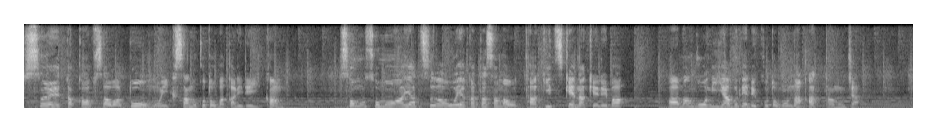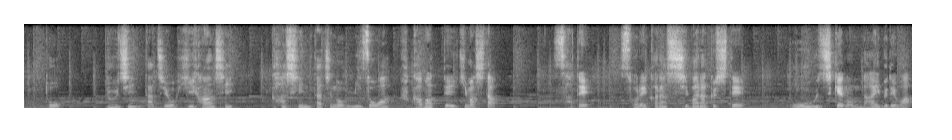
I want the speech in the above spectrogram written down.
末高房はどうも戦のことばかりでいかん。そもそもあやつが親方様を焚きつけなければ雨子に敗れることもなかったのじゃ。と武人たちを批判し家臣たちの溝は深まっていきました。さてそれからしばらくして大内家の内部では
